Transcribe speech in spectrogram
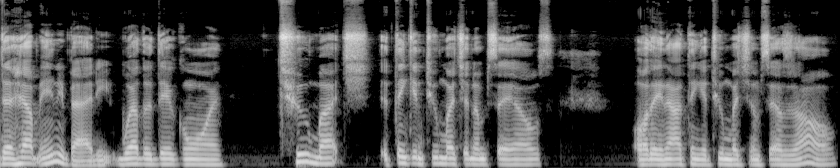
to help anybody, whether they're going too much, thinking too much of themselves, or they're not thinking too much of themselves at all,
